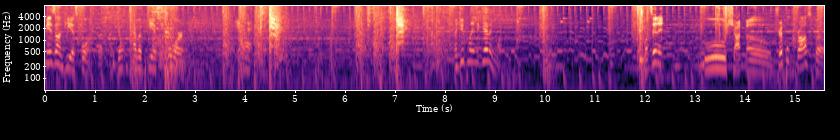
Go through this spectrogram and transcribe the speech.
Game is on PS4, but I don't have a PS4 yet. I do plan to getting one. What's in it? Ooh, shot bow. Triple crossbow.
